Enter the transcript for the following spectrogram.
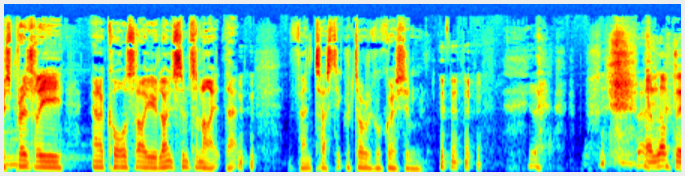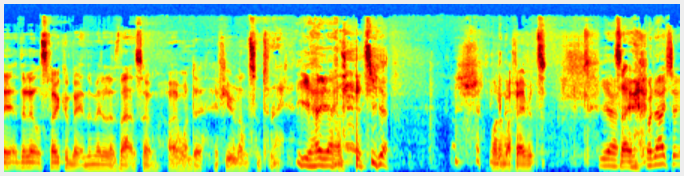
Elvis Presley, and of course, are you lonesome tonight? That fantastic rhetorical question. yeah. I love the the little spoken bit in the middle of that song. I wonder if you're lonesome tonight. Yeah, yeah, yeah. One of my favourites. Yeah. So, but actually,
